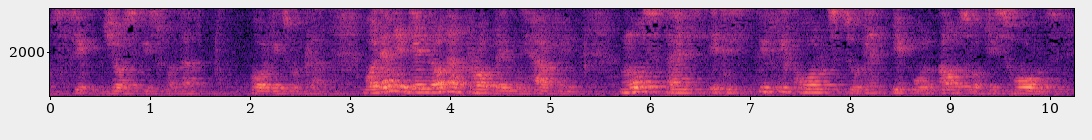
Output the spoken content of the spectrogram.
seek justice for that poor little girl. But then again, the other problem we have in, most times it is difficult to get people out of these homes,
